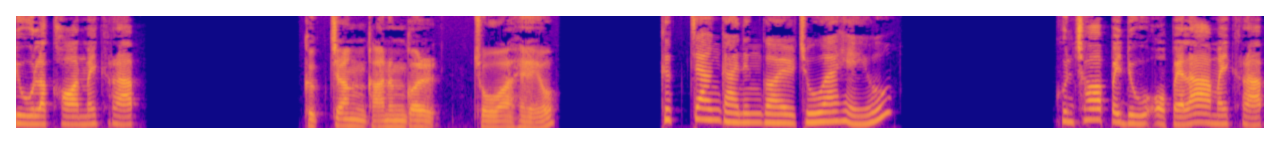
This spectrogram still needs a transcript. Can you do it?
ดูละครไหมครับ 극장 가는 걸 좋아해요? 극장 가는 걸 좋아해요? คุณชอบไปดูโอเปร่าไหมครับ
